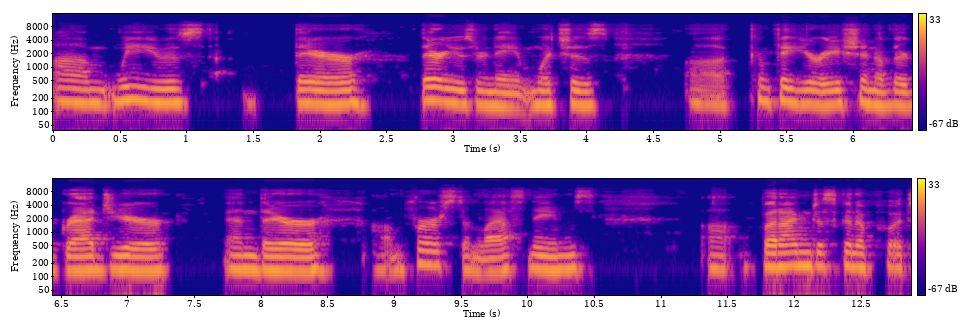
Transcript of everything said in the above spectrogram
um, we use their their username, which is uh, configuration of their grad year and their um, first and last names. Uh, but I'm just going to put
